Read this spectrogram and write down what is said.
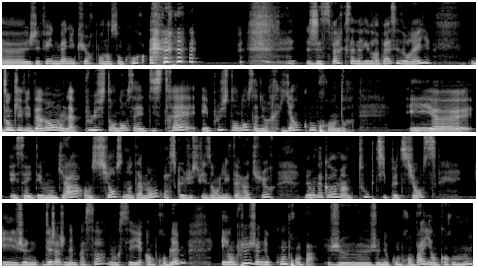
Euh, j'ai fait une manucure pendant son cours. J'espère que ça n'arrivera pas à ses oreilles. Donc évidemment, on a plus tendance à être distrait et plus tendance à ne rien comprendre. Et, euh, et, ça a été mon cas en sciences notamment parce que je suis en littérature, mais on a quand même un tout petit peu de sciences. Et déjà, je n'aime pas ça, donc c'est un problème. Et en plus, je ne comprends pas. Je, je, ne comprends pas et encore moins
